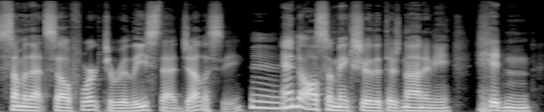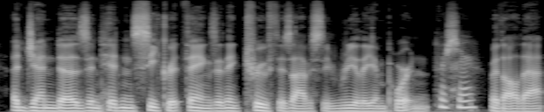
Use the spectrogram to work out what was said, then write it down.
some of that self work to release that jealousy Mm. and to also make sure that there's not any hidden agendas and hidden secret things. I think truth is obviously really important For sure. with all that.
